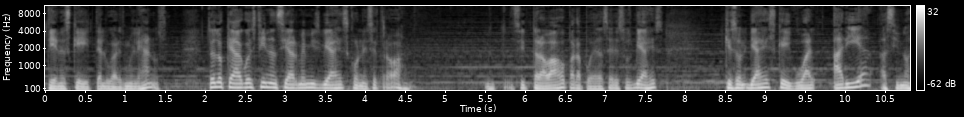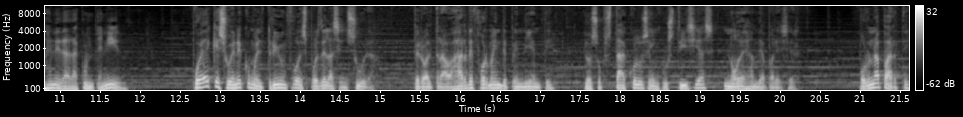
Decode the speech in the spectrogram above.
tienes que irte a lugares muy lejanos. Entonces lo que hago es financiarme mis viajes con ese trabajo. Entonces, trabajo para poder hacer esos viajes, que son viajes que igual haría así no generara contenido. Puede que suene como el triunfo después de la censura, pero al trabajar de forma independiente, los obstáculos e injusticias no dejan de aparecer. Por una parte,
